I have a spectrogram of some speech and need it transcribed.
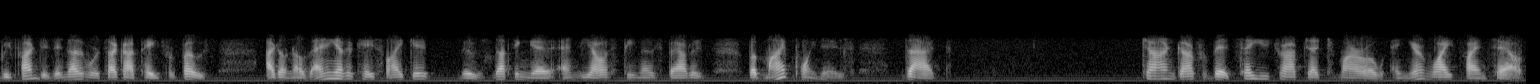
refunded. In other words, I got paid for both. I don't know of any other case like it. There's nothing uh, NVLSP knows about it. But my point is that, John, God forbid, say you drop dead tomorrow and your wife finds out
